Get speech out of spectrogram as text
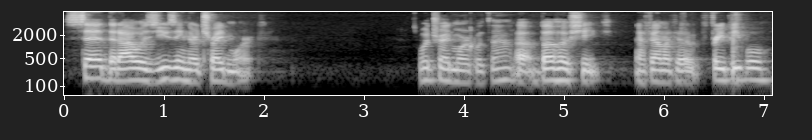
said that I was using their trademark, What trademark was that? uh, boho chic. I found like a Free People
